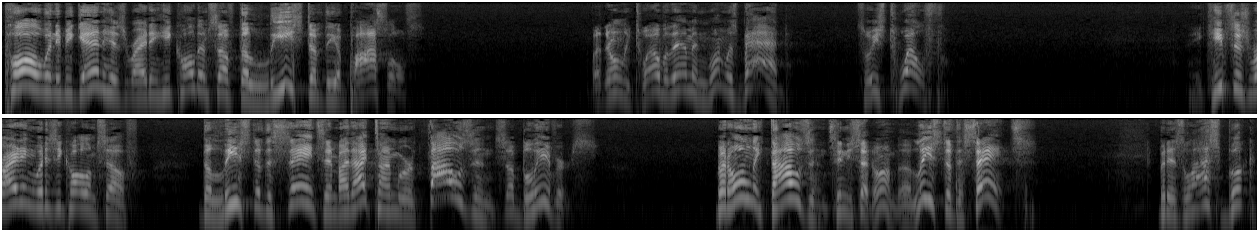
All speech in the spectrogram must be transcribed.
Paul, when he began his writing, he called himself the least of the apostles. But there are only 12 of them, and one was bad. So he's 12th. he keeps his writing. What does he call himself? The least of the saints. And by that time, we were thousands of believers. But only thousands. And he said, Oh, I'm the least of the saints. But his last book,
